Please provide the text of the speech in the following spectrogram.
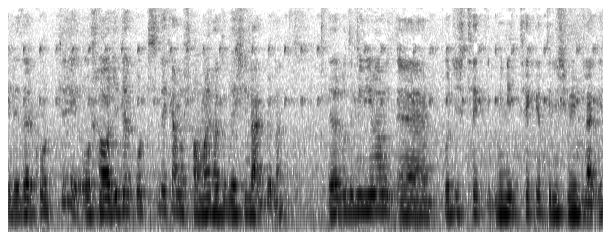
এই লেজার করতে, ও সহযোগিতা করতেছে দেখে আমার সময় হয়তো বেশি লাগবে না। লেজার করতে মিনিমাম পঁচিশ থেকে মিনিট থেকে তিরিশ মিনিট লাগে।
